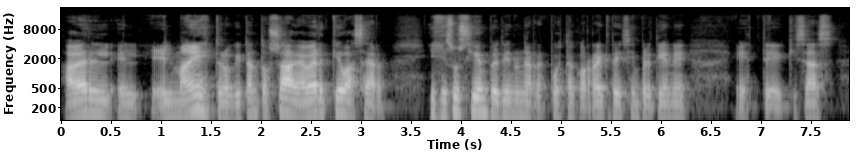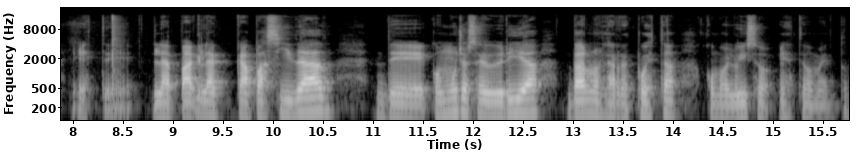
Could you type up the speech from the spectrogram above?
A ver el, el, el maestro que tanto sabe, a ver qué va a hacer. Y Jesús siempre tiene una respuesta correcta y siempre tiene este, quizás este, la, la capacidad de, con mucha sabiduría, darnos la respuesta como lo hizo en este momento.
